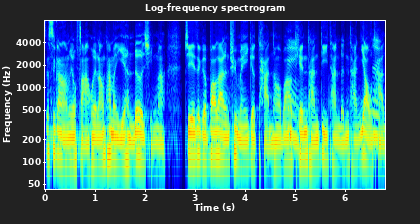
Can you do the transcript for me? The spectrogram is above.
这次刚好他们有法会，然后他们也很热情嘛，接这个包大人去每一个坛哦，包括天坛、地坛、人坛、药坛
